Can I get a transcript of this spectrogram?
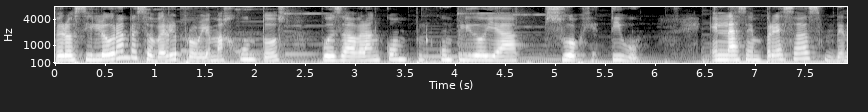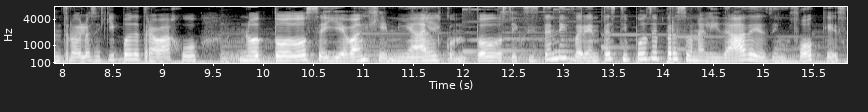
pero si logran resolver el problema juntos, pues habrán cumplido ya su objetivo. En las empresas, dentro de los equipos de trabajo, no todos se llevan genial con todos. Existen diferentes tipos de personalidades, de enfoques.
